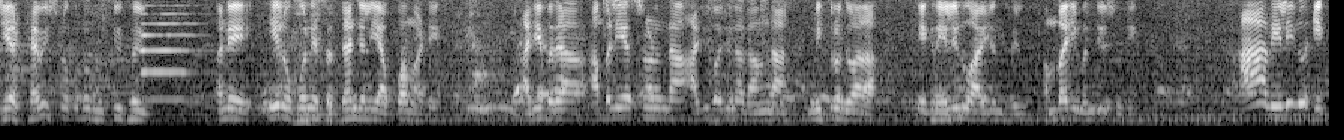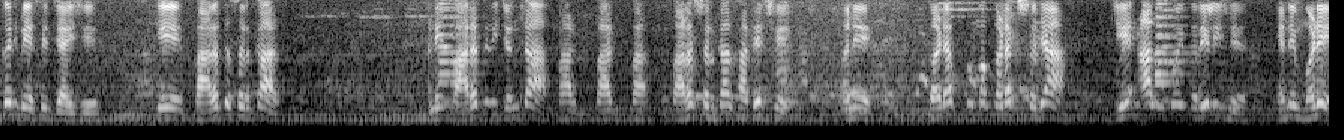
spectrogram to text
જે અઠ્યાવીસ લોકોનું મૃત્યુ થયું અને એ લોકોને શ્રદ્ધાંજલિ આપવા માટે આજે બધા આંબલિયાસણના આજુબાજુના ગામના મિત્રો દ્વારા એક રેલીનું આયોજન થયું અંબાજી મંદિર સુધી. આ રેલીનો એક જ મેસેજ જાય છે કે ભારત સરકાર અને ભારતની જનતા ભાર- ભાર- ભાર- ભારત સરકાર સાથે છે અને કડકમાં કડક સજા જે આ લોકોએ કરેલી છે એને મળે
